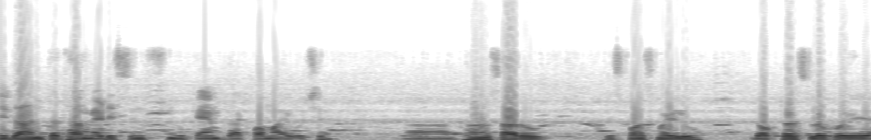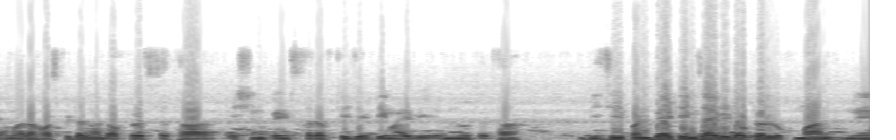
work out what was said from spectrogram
નિદાન તથા મેડિસિન્સનું કેમ્પ રાખવામાં આવ્યું છે. ઘણું સારું રિસ્પોન્સ મળ્યું. ડૉક્ટર્સ લોકોએ અમારા હોસ્પિટલના ડૉક્ટર્સ તથા એશિયન પેન્ટ્સ તરફથી જે ટીમ આવી એમનું તથા બીજી પણ બે ટીમ્સ આવી, ડૉક્ટર લુકમાન અને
